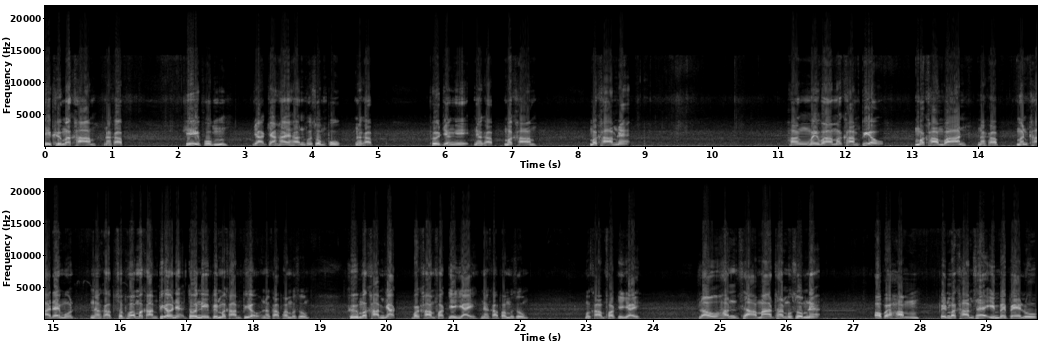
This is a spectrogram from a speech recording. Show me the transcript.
นี่คือมะขามนะครับ ที่ผมอยากจะให้ท่านผู้ชมปลูกนะครับ พืชอย่างนี้นะครับมะขามมะขามเนี่ยทั้งไม่ว่ามะขามเปรี้ยว มะขามหวานนะครับ มันขายได้หมดนะครับ เฉพาะมะขามเปรี้ยวเนี่ยต้นนี้เป็นมะขามเปรี้ยวนะครับท่านผู้ชมคือมะขามยักษ์มะขามฝักใหญ่ๆนะครับท่านผู้ชมมะขามฝักใหญ่ๆเราท่านสามารถท่านผู้ชมเนี่ยเอาไปทำเป็นมะขามแช่อิ่มไปแปรรูป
